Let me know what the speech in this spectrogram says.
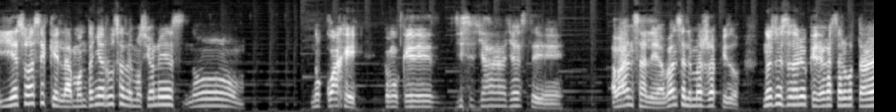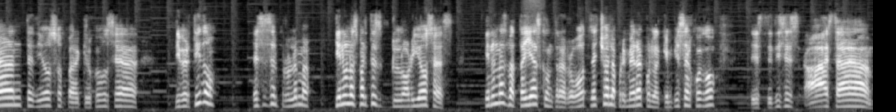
Y eso hace que la montaña rusa de emociones no, no cuaje. Como que dices, ya, ya este, avánzale, avánzale más rápido. No es necesario que hagas algo tan tedioso para que el juego sea divertido. Ese es el problema. Tiene unas partes gloriosas. Tiene unas batallas contra robots. De hecho, la primera con la que empieza el juego, este, dices, ah, está,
